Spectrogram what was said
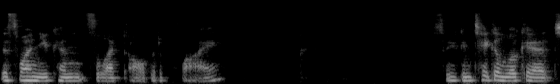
This one you can select all that apply. So you can take a look at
